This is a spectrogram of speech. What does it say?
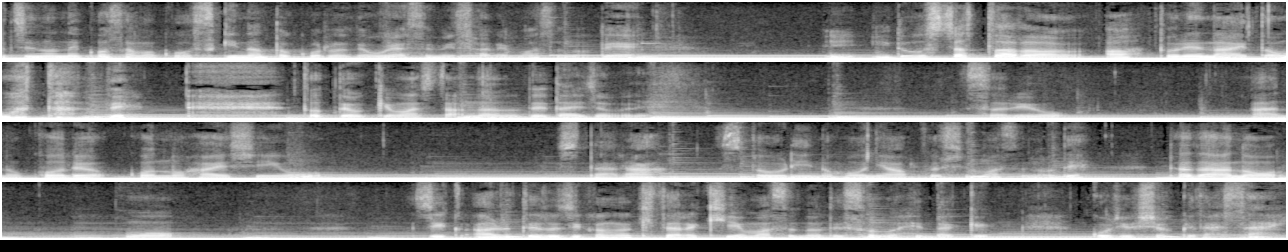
うちの猫様こう好きなところでお休みされますので移動しちゃったらあ取れないと思ったんで取っておきました。なので大丈夫です。それをあのこれこの配信をしたらストーリーの方にアップしますのでただあのもうある程度時間が来たら消えますのでその辺だけご了承ください。はい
